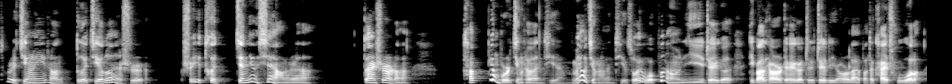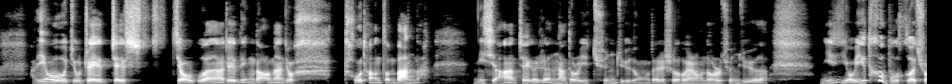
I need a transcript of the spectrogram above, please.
就是精神医生得结论是，是一特坚定信仰的人，但是呢，他并不是精神问题，没有精神问题，所以我不能以这个第八条这个这这理由来把他开除了。哎呦，就这这教官啊，这领导们就头疼，怎么办呢？你想，这个人呢，都是一群居动物，在这社会上都是群居的。你有一个特不合群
